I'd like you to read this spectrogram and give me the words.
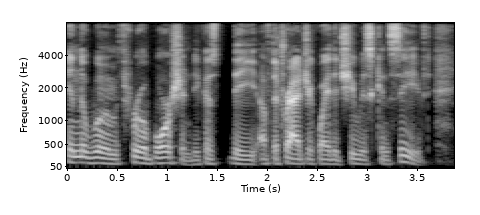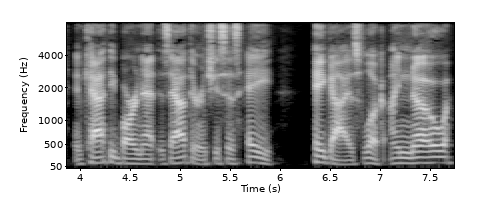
in the womb through abortion because the, of the tragic way that she was conceived. And Kathy Barnette is out there and she says, Hey, hey guys, look, I know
